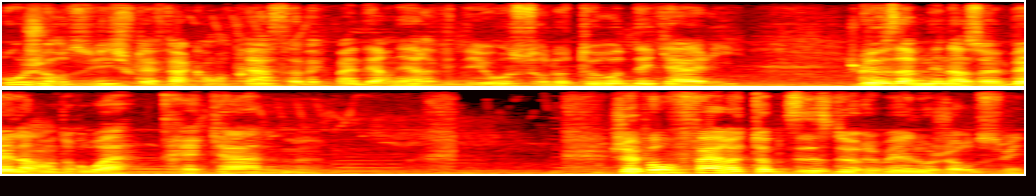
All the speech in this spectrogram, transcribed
Aujourd'hui, je voulais faire contraste avec ma dernière vidéo sur l'autoroute des Caries. Je voulais vous amener dans un bel endroit, très calme. Je vais pas vous faire un top 10 de ruelles aujourd'hui.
